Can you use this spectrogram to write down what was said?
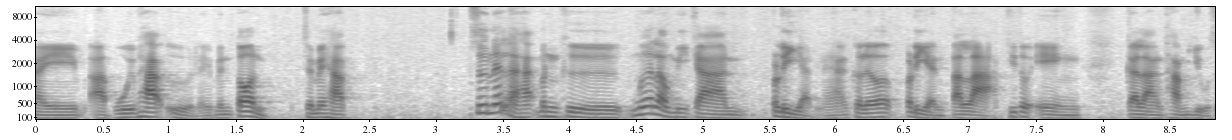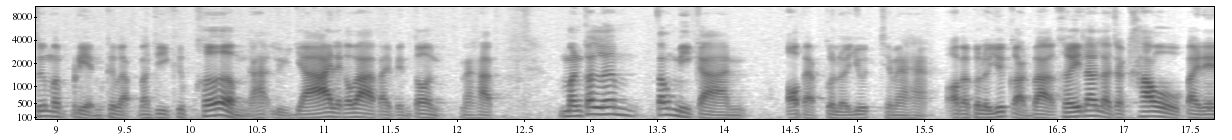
ในภูมิภาคอื่นอะไรเป็นต้น ใช่ไหมครับซึ่งนั่นแหละฮะมันคือเมื่อเรามีการเปลี่ยนนะฮะก็เรียกว่าเปลี่ยนตลาดที่ตัวเองกำลังทำอยู่ ซึ่งมันเปลี่ยนคือแบบบางทีคือเพิ่มนะฮะหรือย้ายแล้วก็ว่าไปเป็นต้นนะครับ มันก็เริ่มต้องมีการออกแบบกลยุทธ์ใช่ไหมฮะออกแบบกลยุทธ์ก่อนว่าเฮ้ยแล้วเราจะเข้าไปใน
